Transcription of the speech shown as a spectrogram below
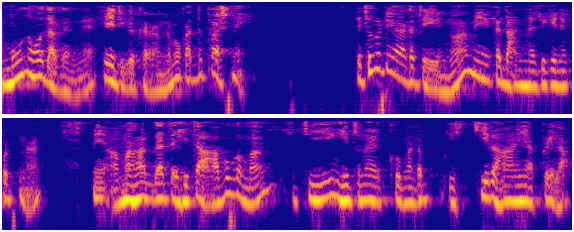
මූණ හොදාගන්න. ඒ ටික කරන්න මොකද්ද ප්‍රශ්නේ? එතකොට යාට තේරෙනවා මේක දන්නේ නැති කෙනෙකුට නම් මේ අමහග්ගත හිත ආපු ගමන් ඉතින් හිතන එක්ක මට ස්ථිර හානියක් වෙලා.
